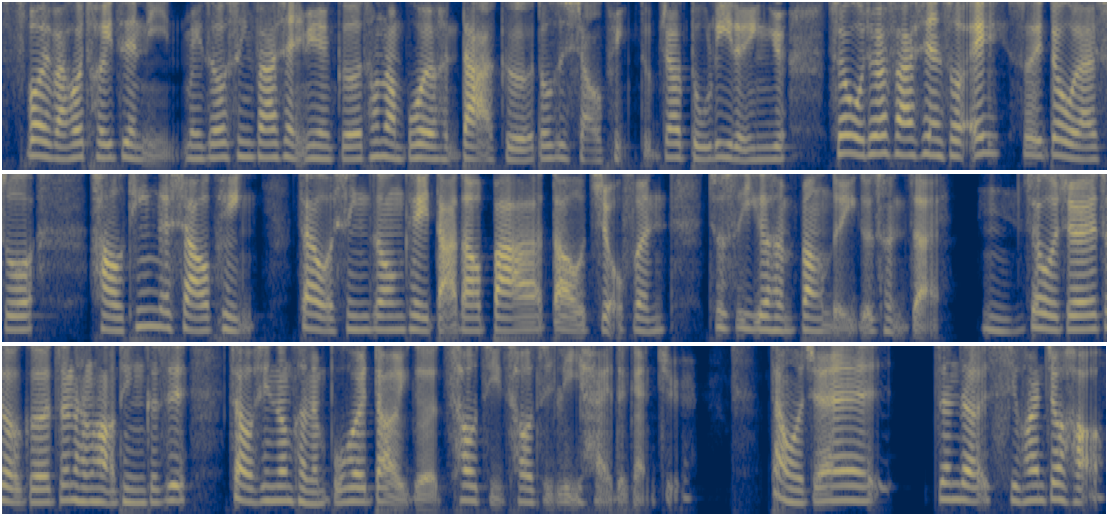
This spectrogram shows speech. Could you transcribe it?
Spotify 会推荐你每周新发现里面的歌，通常不会有很大的歌，都是小品，就比较独立的音乐，所以我就会发现说，诶，所以对我来说，好听的小品在我心中可以达到八到九分，就是一个很棒的一个存在。嗯，所以我觉得这首歌真的很好听，可是在我心中可能不会到一个超级超级厉害的感觉，但我觉得真的喜欢就好，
